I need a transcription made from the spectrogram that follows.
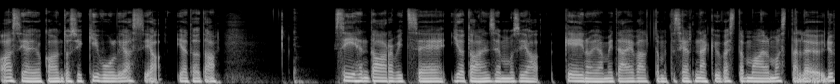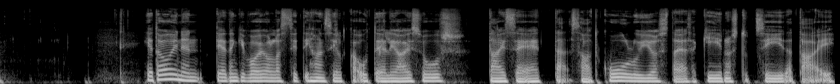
asia, joka on tosi kivulias ja, ja tota, siihen tarvitsee jotain semmoisia keinoja, mitä ei välttämättä sieltä näkyvästä maailmasta löydy. Ja toinen tietenkin voi olla sitten ihan silkka uteliaisuus tai se, että sä oot kuullut jostain ja sä kiinnostut siitä tai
